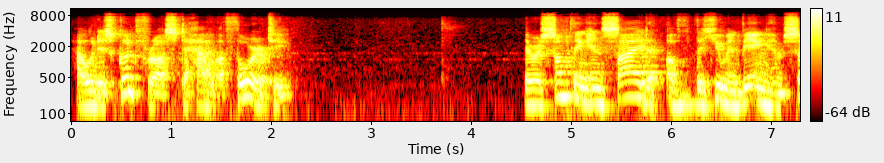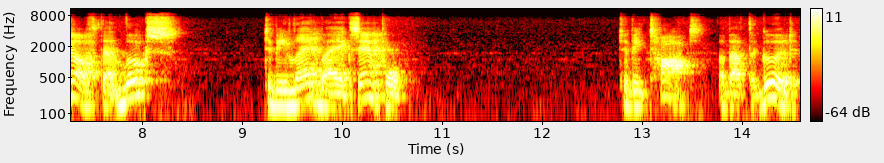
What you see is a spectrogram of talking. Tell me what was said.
how it is good for us to have authority there is something inside of the human being himself that looks to be led by example, to be taught about the good,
